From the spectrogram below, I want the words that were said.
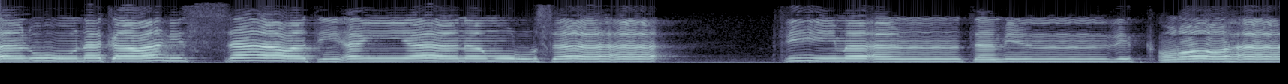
يَسْأَلُونَكَ عَنِ السَّاعَةِ أَيَّانَ مُرْسَاهَا فِيمَ أَنْتَ مِنْ ذِكْرَاهَا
